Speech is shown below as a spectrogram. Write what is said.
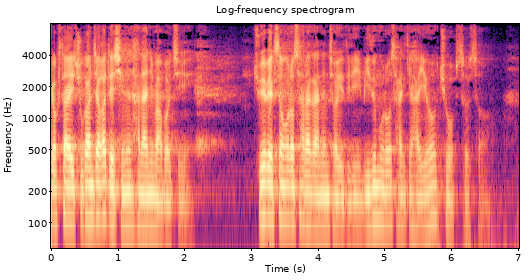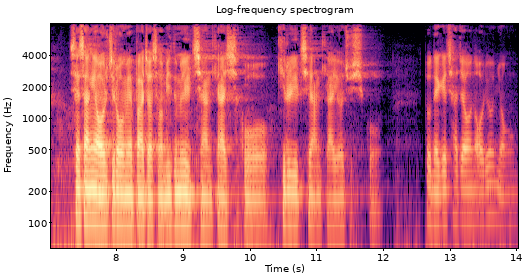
역사의 주관자가 되시는 하나님 아버지, 주의 백성으로 살아가는 저희들이 믿음으로 살게 하여 주옵소서. 세상의 어지러움에 빠져서 믿음을 잃지 않게 하시고 길을 잃지 않게 하여 주시고 또 내게 찾아온 어려운 영웅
